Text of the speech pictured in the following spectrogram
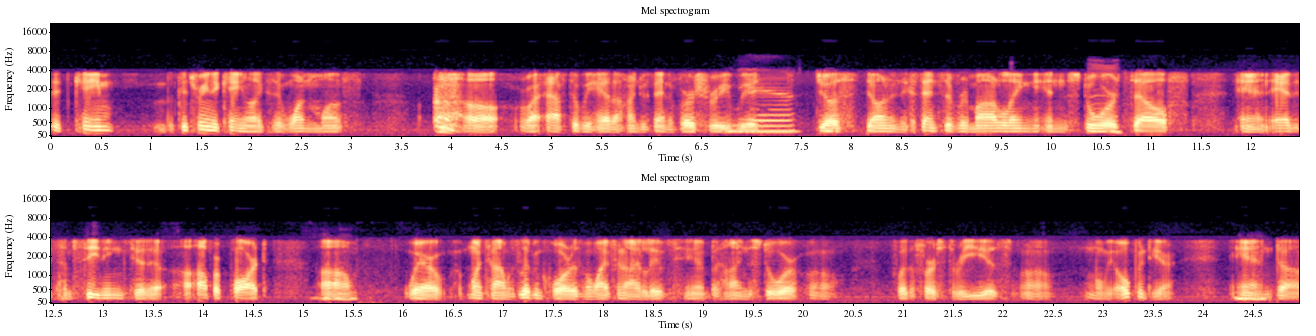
it came. Katrina came, like I said, one month uh, right after we had a hundredth anniversary. We had just done an extensive remodeling in the store Mm. itself and added some seating to the uh, upper part um, where one time was living quarters. My wife and I lived you know, behind the store uh, for the first three years uh, when we opened here. And uh,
